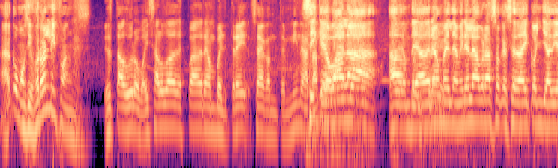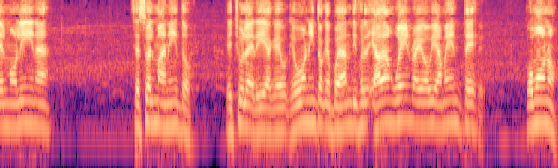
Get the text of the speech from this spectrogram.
Ah, como si fuera OnlyFans. Eso está duro. Va y saluda después a Adrian Beltré. O sea, cuando termina. Sí que va a, la, a donde Beltré. Adrián Verde. Mire el abrazo que se da ahí con Yadiel Molina. Ese es su hermanito. Qué chulería, qué, qué bonito que puedan disfrutar. Adam Wainwright, obviamente. Sí. ¿Cómo no?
